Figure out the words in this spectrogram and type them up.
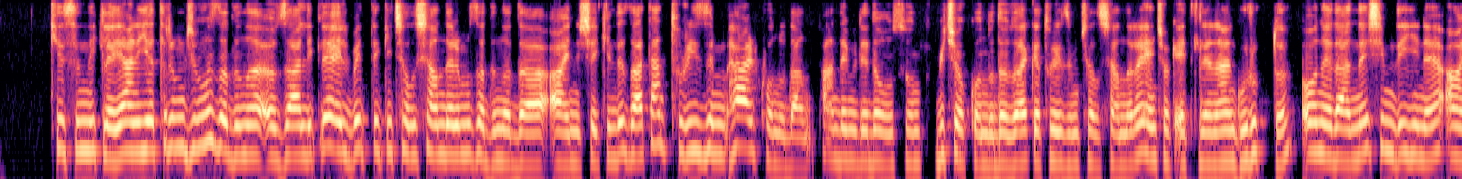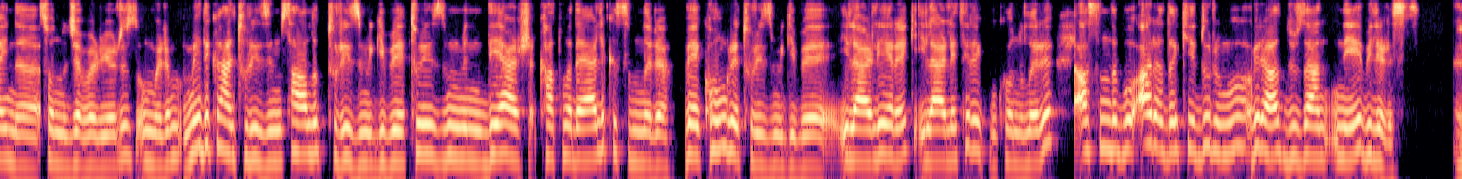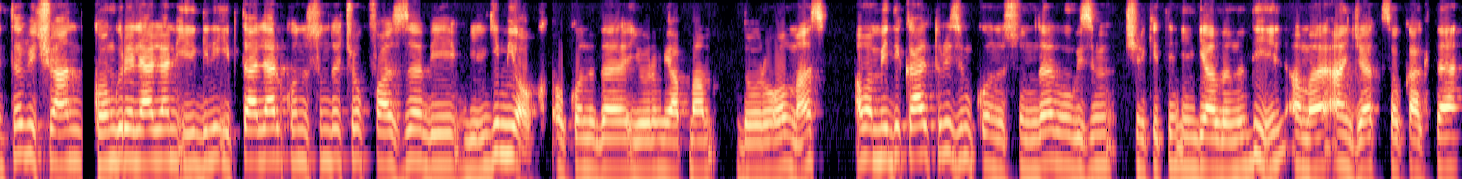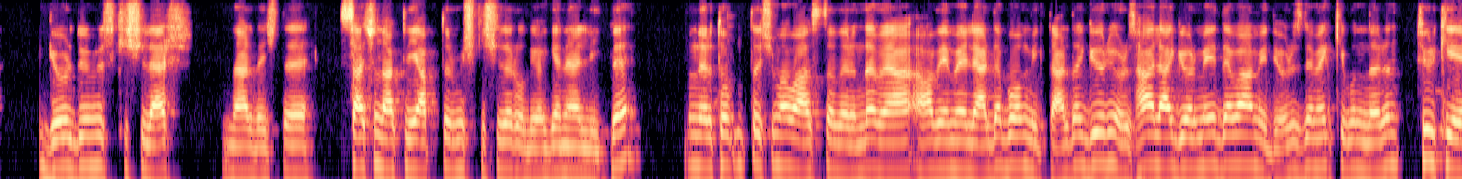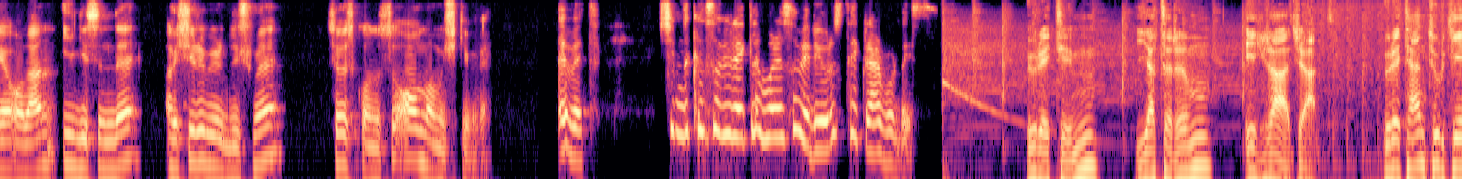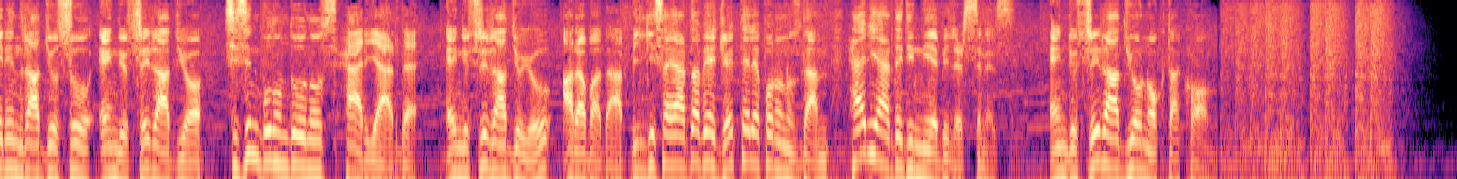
Kesinlikle yani yatırımcımız adına özellikle elbette ki çalışanlarımız adına da aynı şekilde zaten turizm her konudan pandemide de olsun birçok konuda da özellikle turizm çalışanlara en çok etkilenen gruptu. O nedenle şimdi yine aynı sonuca varıyoruz umarım. Medikal turizm, sağlık turizmi gibi turizmin diğer katma değerli kısımları ve kongre turizmi gibi ilerleyerek, ilerleterek bu konuları aslında bu aradaki durumu biraz düzenleyebiliriz. E, tabii şu an kongrelerle ilgili iptaller konusunda çok fazla bir bilgim yok. O konuda yorum yapmam doğru olmaz. Ama medikal turizm konusunda bu bizim şirketin ilgi alanı değil ama ancak sokakta gördüğümüz kişiler, nerede işte saç nakli yaptırmış kişiler oluyor genellikle. Bunları toplu taşıma vasıtalarında veya AVM'lerde bol miktarda görüyoruz. Hala görmeye devam ediyoruz. Demek ki bunların Türkiye'ye olan ilgisinde aşırı bir düşme söz konusu olmamış gibi. Evet. Şimdi kısa bir reklam arası veriyoruz. Tekrar buradayız. Üretim, yatırım, ihracat. Üreten Türkiye'nin radyosu Endüstri Radyo sizin bulunduğunuz her yerde. Endüstri Radyo'yu arabada, bilgisayarda ve cep telefonunuzdan her yerde dinleyebilirsiniz. Endüstri Radyo.com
